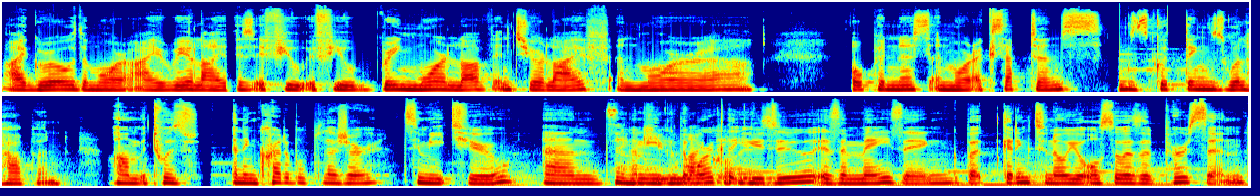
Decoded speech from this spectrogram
I grow, the more I realize is if you if you bring more love into your life and more uh, openness and more acceptance, good things will happen. Um, it was an incredible pleasure to meet you. And Thank I mean, you, the work that you do is amazing, but getting to know you also as a person,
